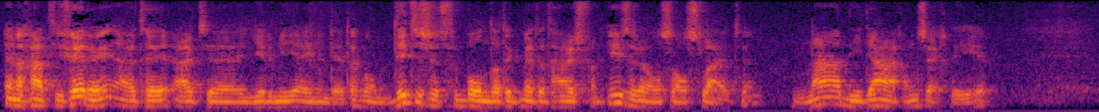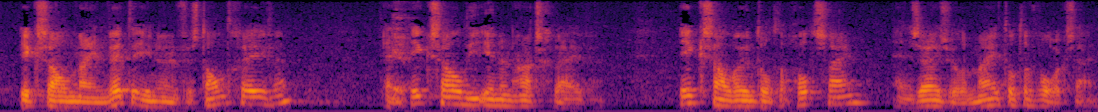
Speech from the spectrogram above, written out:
En dan gaat hij verder uit, uit uh, Jeremia 31, want dit is het verbond dat ik met het huis van Israël zal sluiten. Na die dagen, zegt de Heer. Ik zal mijn wetten in hun verstand geven en ik zal die in hun hart schrijven. Ik zal hun tot een God zijn en zij zullen mij tot een volk zijn.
